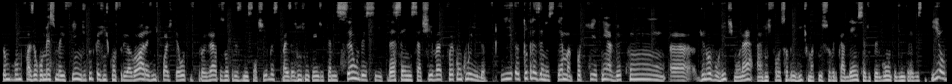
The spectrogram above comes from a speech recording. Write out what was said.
vamos fazer o começo, meio e fim de tudo que a gente construiu agora. A gente pode ter outros projetos, outras iniciativas, mas a gente entende que a missão desse dessa iniciativa foi concluída. E eu tô trazendo esse tema porque tem a ver com, uh, de novo, o ritmo, né? A gente falou sobre ritmo aqui, sobre cadência de pergunta, de entrevista. E eu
